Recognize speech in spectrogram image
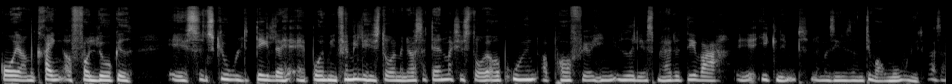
går jeg omkring og får lukket øh, sådan skjult del af, både min familiehistorie, men også af Danmarks historie op, uden at påføre hende yderligere smerte. Det var øh, ikke nemt, lad mig sige det sådan. Det var umuligt. Altså.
